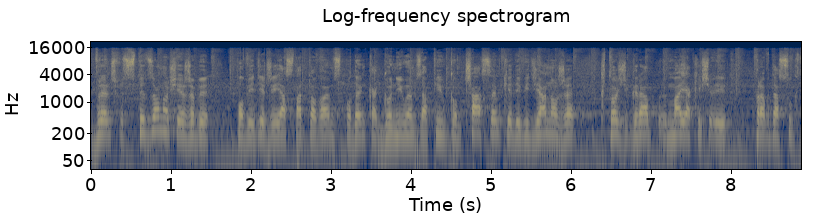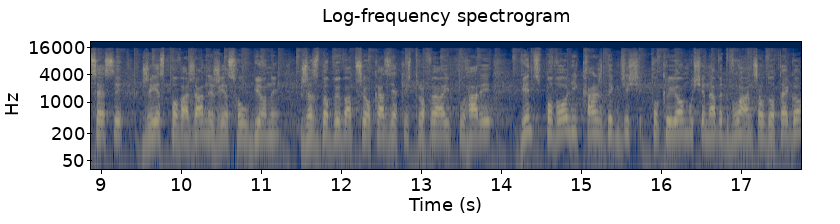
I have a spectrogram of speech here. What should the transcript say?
Wręcz wstydzono się, żeby powiedzieć, że ja startowałem w spodenkach, goniłem za piłką. Czasem, kiedy widziano, że ktoś gra, ma jakieś y, prawda, sukcesy, że jest poważany, że jest hołubiony, że zdobywa przy okazji jakieś trofea i puchary, więc powoli każdy gdzieś pokryjomu się nawet włączał do tego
